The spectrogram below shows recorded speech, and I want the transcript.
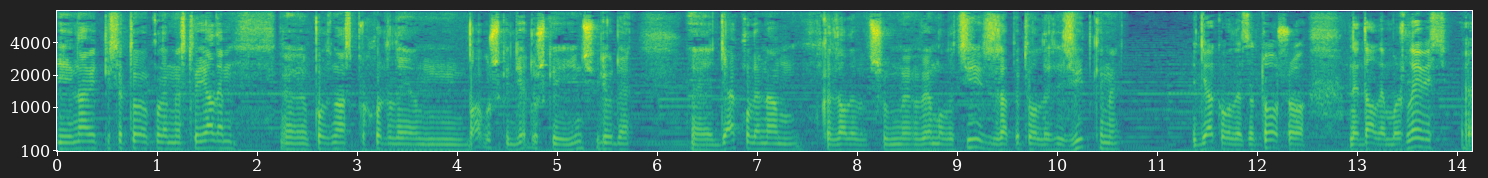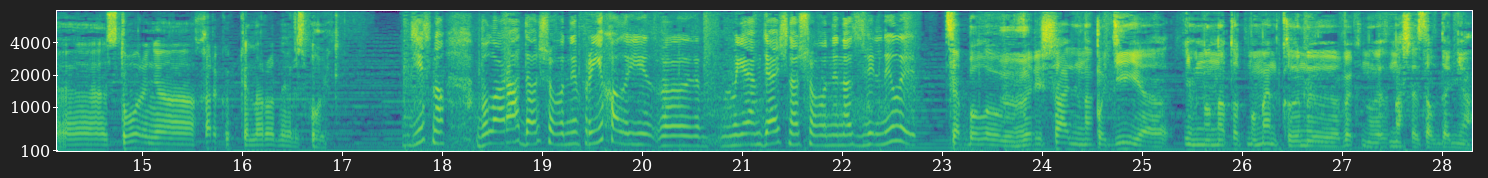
І навіть після того, коли ми стояли, е, повз нас проходили бабушки, дідушки і інші люди. Е, Дякували нам, казали, що ми ви молодці, запитували звідки ми. Дякували за те, що не дали можливість е, створення Харківської Народної Республіки. Дійсно була рада, що вони приїхали. І, е, я їм вдячна, що вони нас звільнили. Це була вирішальна подія іменно на той момент, коли ми виконали наше завдання.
